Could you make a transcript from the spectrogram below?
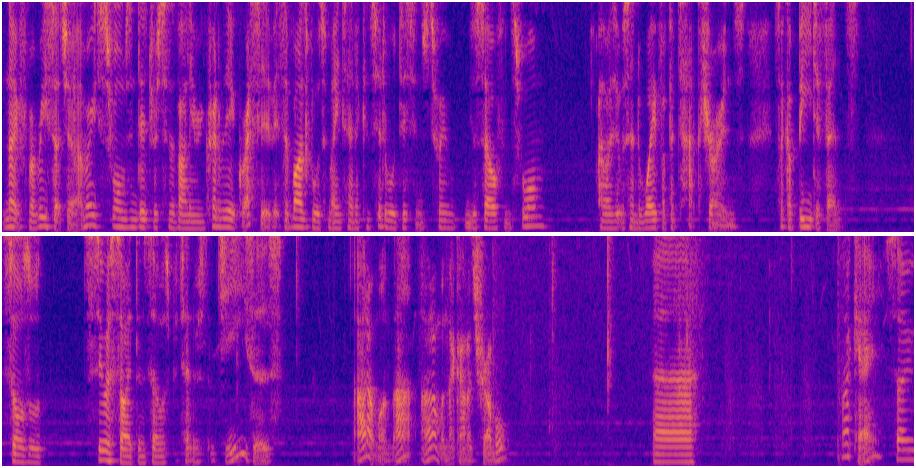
Note from a researcher, Amarita swarms indigenous to the valley are incredibly aggressive. It's advisable to maintain a considerable distance between yourself and the swarm, otherwise it will send a wave of attack drones. It's like a bee defense. Souls will suicide themselves, protect. Jesus. I don't want that. I don't want that kind of trouble. Uh... Okay, so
